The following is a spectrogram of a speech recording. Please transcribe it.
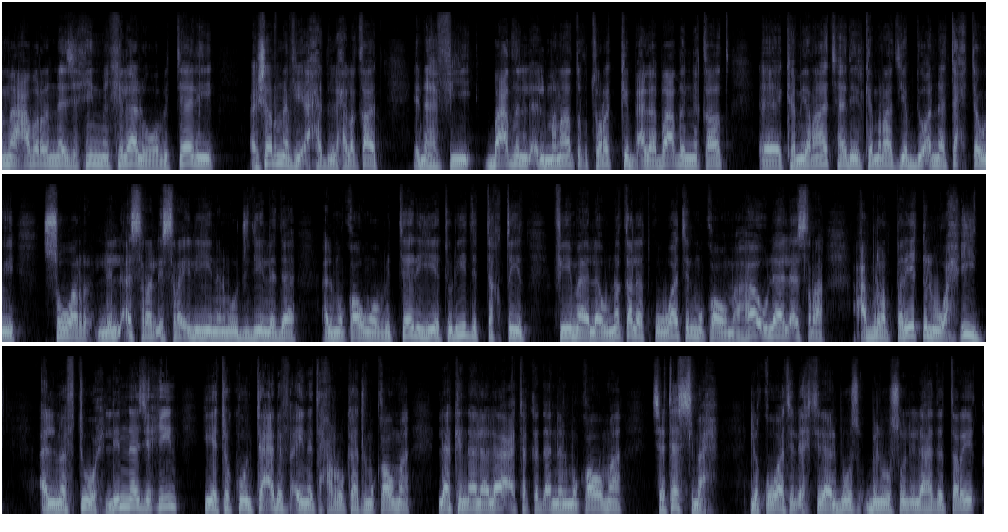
ما عبر النازحين من خلاله. وبالتالي أشرنا في أحد الحلقات أنها في بعض المناطق تركب على بعض النقاط آه، كاميرات. هذه الكاميرات يبدو أنها تحتوي صور للأسرى الإسرائيليين الموجودين لدى المقاومة. وبالتالي هي تريد التخطيط فيما لو نقلت قوات المقاومة هؤلاء الأسرى عبر الطريق الوحيد المفتوح للنازحين. هي تكون تعرف أين تحركات المقاومة. لكن أنا لا أعتقد أن المقاومة ستسمح لقوات الاحتلال بالوصول إلى هذا الطريق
